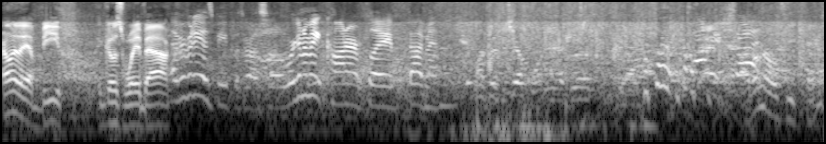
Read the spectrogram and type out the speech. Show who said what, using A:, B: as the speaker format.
A: Apparently they have beef. It goes way back.
B: Everybody has beef with Russell. We're gonna make Connor play badminton.
A: I don't know if he can.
